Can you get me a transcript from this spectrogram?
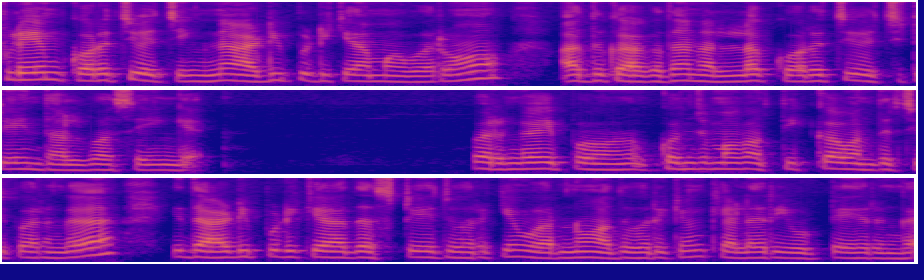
ஃப்ளேம் குறைச்சி வச்சிங்கன்னா அடி பிடிக்காமல் வரும். அதுக்காக தான் நல்லா குறைச்சி வச்சுட்டே இந்த அல்வா செய்யுங்க. பாருங்கள் இப்போ கொஞ்சமாக திக்காக வந்துருச்சு பாருங்கள் இது அடி பிடிக்காத ஸ்டேஜ் வரைக்கும் வரணும். அது வரைக்கும் கிளறி விட்டே இருங்க.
